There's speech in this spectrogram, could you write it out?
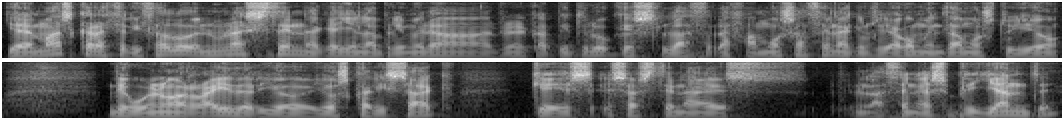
Y además caracterizado en una escena que hay en la primera, el primer capítulo, que es la, la famosa escena que nos ya comentamos tú y yo, de Winona Ryder y, y Oscar Isaac, que es, esa escena es, la escena es brillante,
